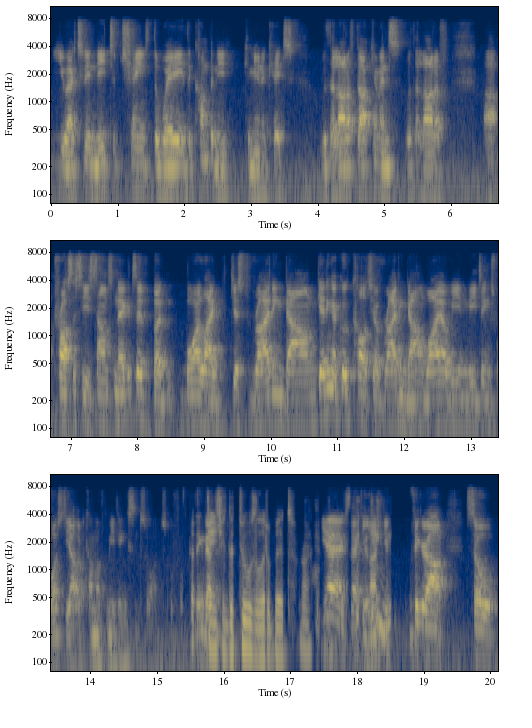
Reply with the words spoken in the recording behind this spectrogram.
you actually need to change the way the company communicates with a lot of documents, with a lot of uh, processes sounds negative, but more like just writing down, getting a good culture of writing down why are we in meetings, what's the outcome of meetings, and so on and so forth. I think changing the tools a little bit, right? Yeah, exactly. Like you figure out so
